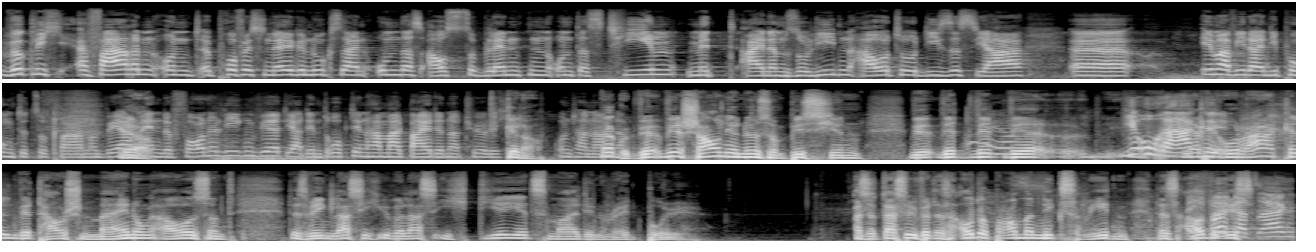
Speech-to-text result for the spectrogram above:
wirklich erfahren und äh, professionell genug sein, um das auszublenden und das Team mit einem soliden Auto dieses Jahr äh, immer wieder in die Punkte zu fahren. Und wer ja. am Ende vorne liegen wird, ja, den Druck, den haben halt beide natürlich genau. untereinander. Na gut, wir, wir schauen ja nur so ein bisschen, wir, wir, wir, oh, ja. wir, wir orakeln. Ja, wir orakeln, wir tauschen Meinung aus und deswegen lasse ich, überlasse ich dir jetzt mal den Red Bull. Also das, über das Auto braucht man nichts reden. Das Auto ist, sagen,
